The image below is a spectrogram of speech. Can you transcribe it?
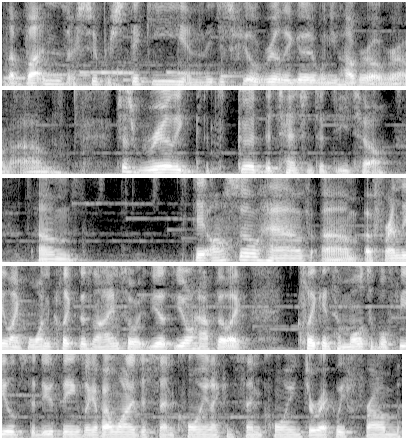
the buttons are super sticky and they just feel really good when you hover over them. Um, just really, it's good attention to detail. Um, they also have um, a friendly like one-click design, so you, you don't have to like click into multiple fields to do things. Like if I wanted to send coin, I can send coin directly from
